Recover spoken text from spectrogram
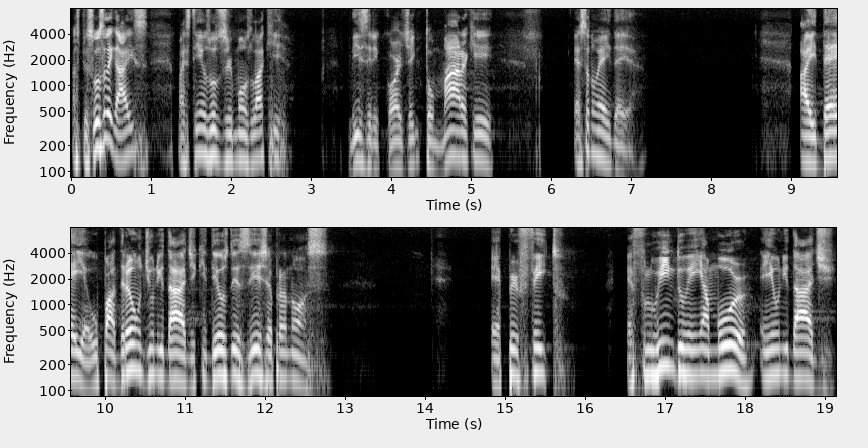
as pessoas legais, mas tem os outros irmãos lá que. Misericórdia, hein? Tomara que. Essa não é a ideia. A ideia, o padrão de unidade que Deus deseja para nós é perfeito é fluindo em amor, em unidade,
